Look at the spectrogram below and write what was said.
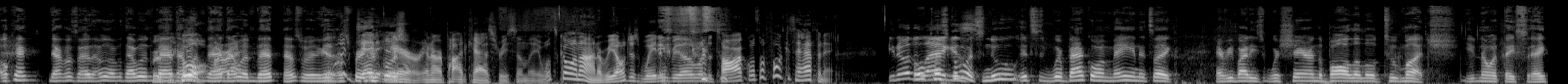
Okay, that was that was that wasn't Perfect. bad. That Cool. wasn't bad. All That right. wasn't bad. That was pretty good. That was pretty dead good. air in our podcast recently. What's going on? Are we all just waiting for the other one to talk? What the fuck is happening? You know, the Well, 'cause lag come on, is it's new. It's we're back on Maine. It's like everybody's we're sharing the ball a little too much. You know what they say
